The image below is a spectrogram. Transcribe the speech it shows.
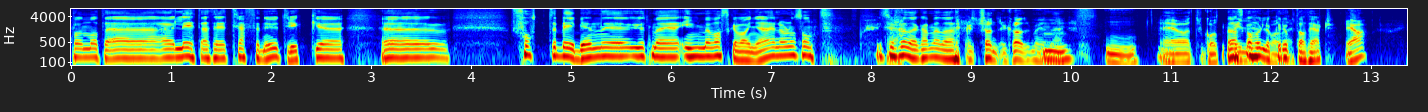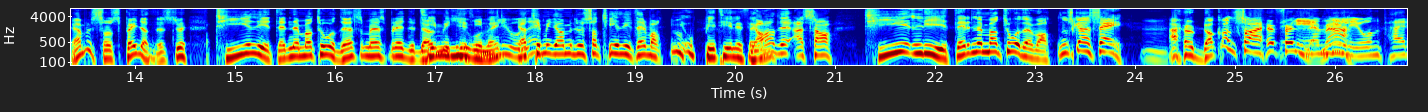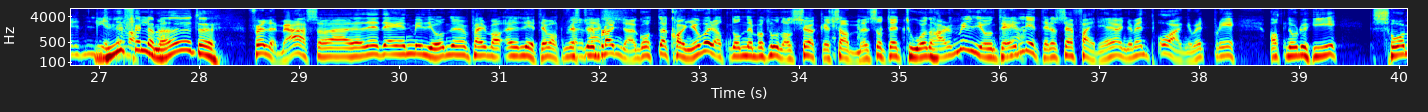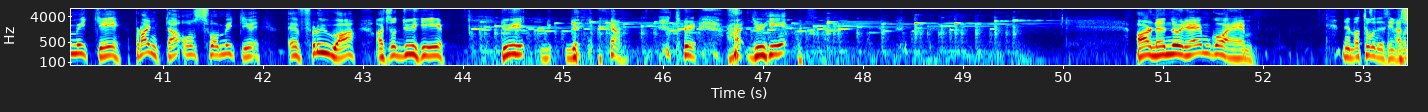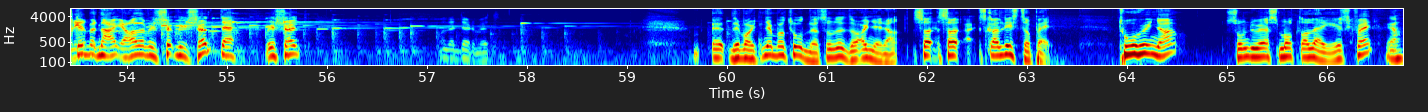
på en måte lett etter et treffende uttrykk eh, eh, Fått babyen ut med, inn med vaskevannet, eller noe sånt. Hvis du skjønner hva jeg mener. Jeg skjønner hva du mener. Mm. Godt Men jeg skal holde dere oppdatert. Ja. ja, men så spennende. Du, ti liter nematode som er spredd ut. Ti millioner. Ja, ti millioner, men du sa ti liter vann. Oppi ti liter. Ja, det, jeg sa ti liter nematodevann, skal jeg si. Jeg hørte dere han sa jeg følger En med. million per liter du følger med, du, vet du. Følger med, så det, det er en million per liter vann. Hvis du blander godt, det kan jo være at noen nematoder søker sammen, så det er to og en halv million til en liter, og så er færre andre. Men poenget mitt blir at når du har så mye planter og så mye eh, fluer Altså, du har Du har du, du, ja, du, du har Arne Norheim, gå hjem. Nematodesymfonien. nei, ja, vi vi skjønte det. Vi skjønte Og det dør dem ut. Eh, Det var ikke nematodene som døde, andre. Så, så skal jeg liste opp her. To hunder som du er smått allergisk for. Ja.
